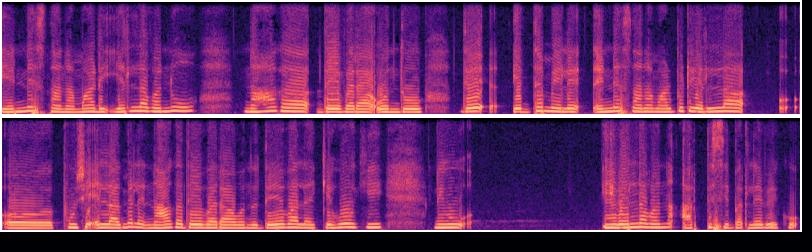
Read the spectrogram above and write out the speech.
ಎಣ್ಣೆ ಸ್ನಾನ ಮಾಡಿ ಎಲ್ಲವನ್ನೂ ನಾಗ ದೇವರ ಒಂದು ದೇ, ಎದ್ದ ಮೇಲೆ ಎಣ್ಣೆ ಸ್ನಾನ ಮಾಡಿಬಿಟ್ಟು ಎಲ್ಲ ಪೂಜೆ ಎಲ್ಲ ಆದಮೇಲೆ ನಾಗದೇವರ ಒಂದು ದೇವಾಲಯಕ್ಕೆ ಹೋಗಿ ನೀವು ಇವೆಲ್ಲವನ್ನು ಅರ್ಪಿಸಿ ಬರಲೇಬೇಕು.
